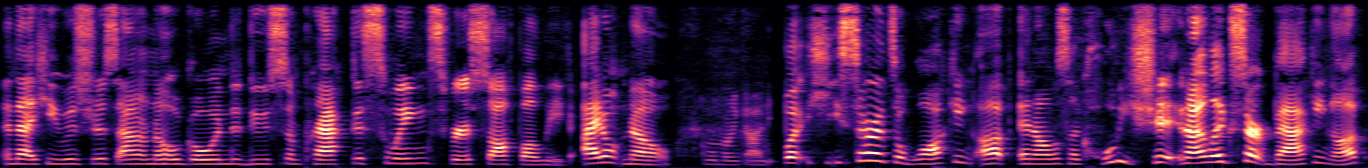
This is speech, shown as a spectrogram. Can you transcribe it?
And that he was just, I don't know, going to do some practice swings for a softball league. I don't know. Oh my god. But he starts walking up, and I was like, holy shit. And I, like, start backing up,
